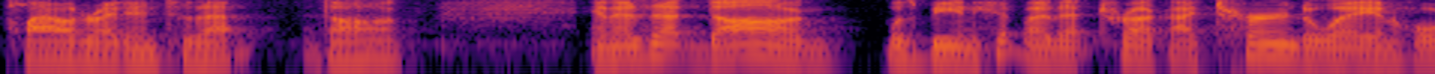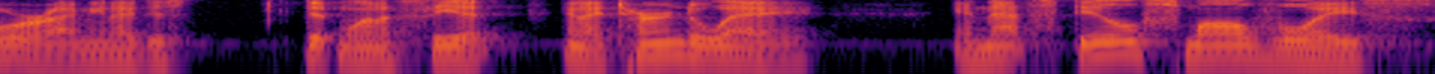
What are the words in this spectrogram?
plowed right into that dog. And as that dog was being hit by that truck, I turned away in horror. I mean, I just didn't want to see it. And I turned away and that still small voice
